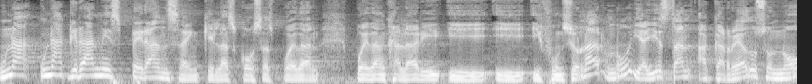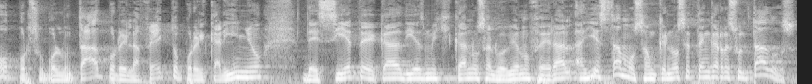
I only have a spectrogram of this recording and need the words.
una, una gran esperanza en que las cosas puedan, puedan jalar y, y, y funcionar, ¿no? Y ahí está acarreados o no por su voluntad, por el afecto, por el cariño de siete de cada diez mexicanos al gobierno federal, ahí estamos, aunque no se tenga resultados.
